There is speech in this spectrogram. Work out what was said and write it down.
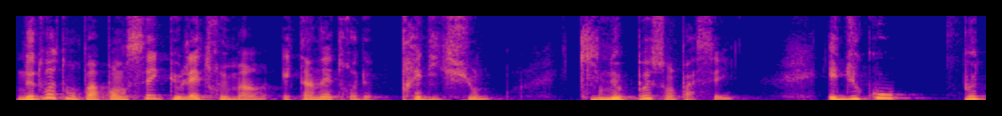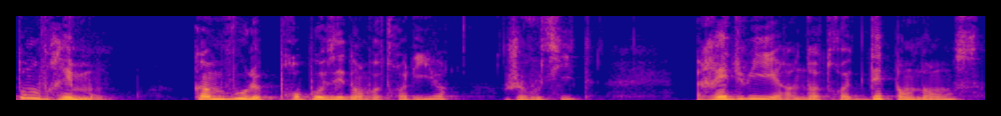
ne doit-on pas penser que l'être humain est un être de prédiction qui ne peut s'en passer? Et du coup, peut-on vraiment, comme vous le proposez dans votre livre, je vous cite, réduire notre dépendance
